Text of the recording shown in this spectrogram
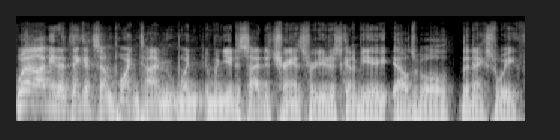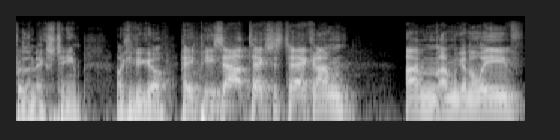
Well, I mean, I think at some point in time, when when you decide to transfer, you're just going to be eligible the next week for the next team. Like if you go, hey, peace out, Texas Tech. I'm I'm I'm going to leave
